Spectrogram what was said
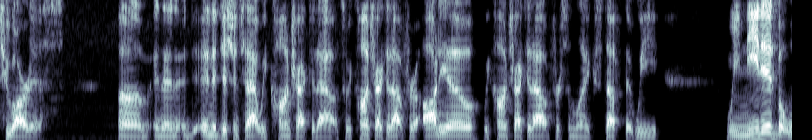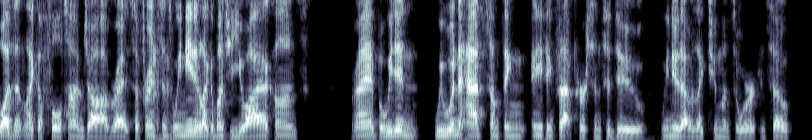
two artists. Um, and then in addition to that, we contracted out. So we contracted out for audio. We contracted out for some like stuff that we we needed, but wasn't like a full time job, right? So for instance, mm-hmm. we needed like a bunch of UI icons, right? But we didn't. We wouldn't have had something anything for that person to do. We knew that was like two months of work, and so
